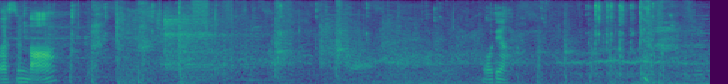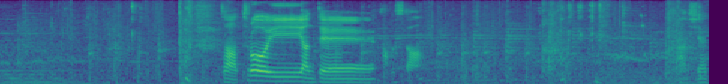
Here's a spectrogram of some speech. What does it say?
맞습니다. 어디야? 자, 트로이한테 가봅시다. 아, 쉣. 야,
